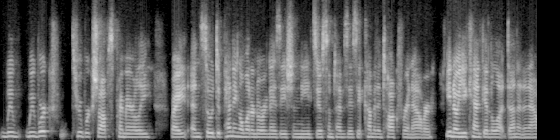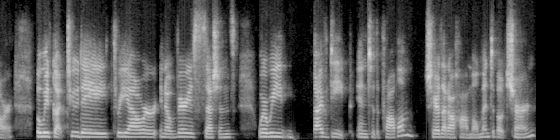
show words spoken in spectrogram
we we work through workshops primarily, right? And so depending on what an organization needs, you know, sometimes they say come in and talk for an hour. You know, you can't get a lot done in an hour. But we've got two day, three hour, you know, various sessions where we dive deep into the problem, share that aha moment about churn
